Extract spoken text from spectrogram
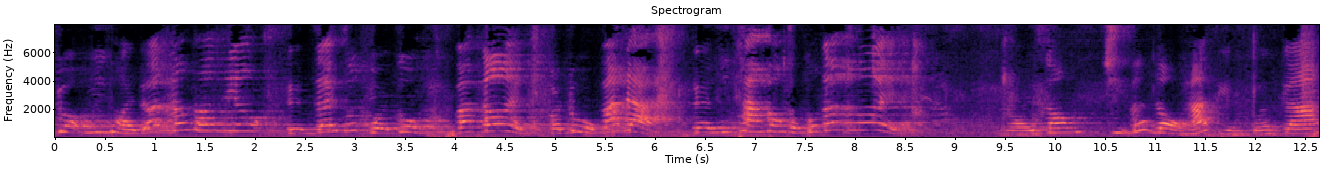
được nhìn thấy đất nước thân yêu đến giây phút cuối cùng và tôi có đủ can đảm để nhìn thang không cùng của các ngươi nói xong chị bắt đầu hát tiếng quân ca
